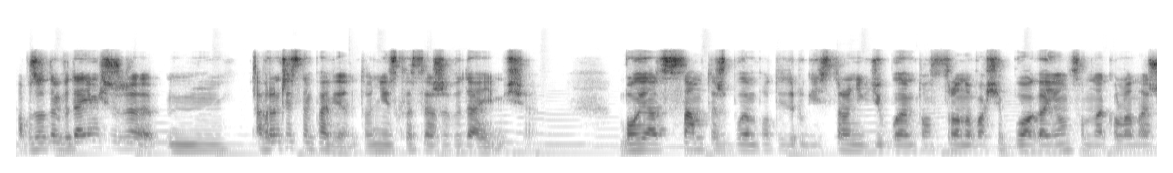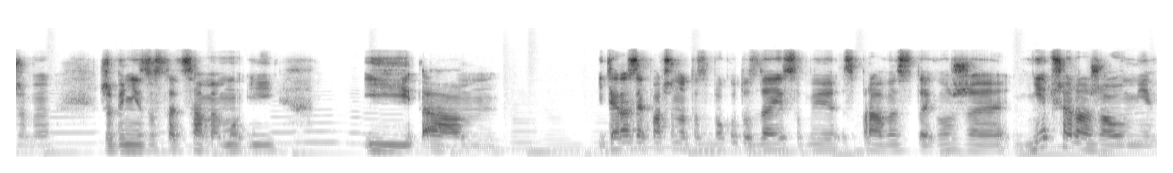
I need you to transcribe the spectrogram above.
A poza tym wydaje mi się, że. Mm, a wręcz jestem pewien, to nie jest kwestia, że wydaje mi się bo ja sam też byłem po tej drugiej stronie, gdzie byłem tą stroną właśnie błagającą na kolana, żeby, żeby nie zostać samemu i, i, um, i teraz jak patrzę na to z boku, to zdaję sobie sprawę z tego, że nie przerażało mnie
